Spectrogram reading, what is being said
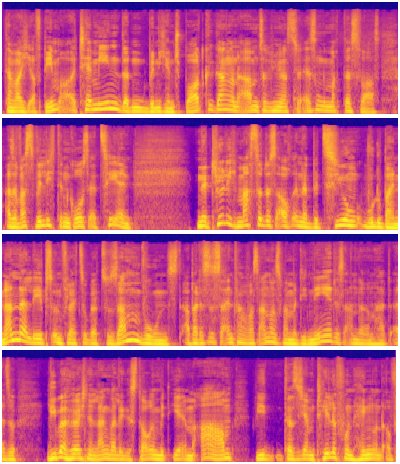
dann war ich auf dem Termin, dann bin ich in Sport gegangen und abends habe ich mir was zu essen gemacht, das war's. Also was will ich denn groß erzählen? Natürlich machst du das auch in einer Beziehung, wo du beieinander lebst und vielleicht sogar zusammen wohnst, aber das ist einfach was anderes, weil man die Nähe des anderen hat. Also lieber höre ich eine langweilige Story mit ihr im Arm, wie dass ich am Telefon hänge und auf,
